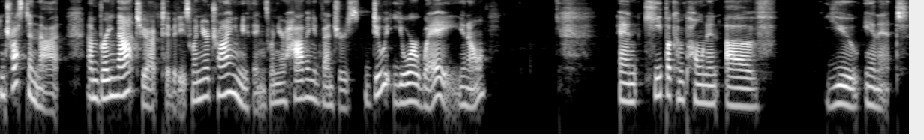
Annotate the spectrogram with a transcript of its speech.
and trust in that and bring that to your activities when you're trying new things, when you're having adventures. Do it your way, you know? And keep a component of you in it.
